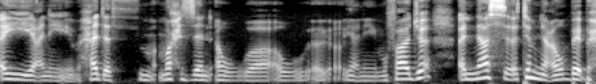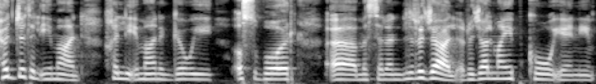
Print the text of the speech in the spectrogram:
أي يعني حدث محزن أو أو يعني مفاجئ الناس تمنعه بحجة الإيمان. خلي إيمانك قوي اصبر آه مثلا للرجال الرجال ما يبكوا يعني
